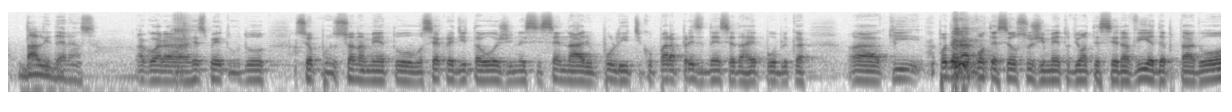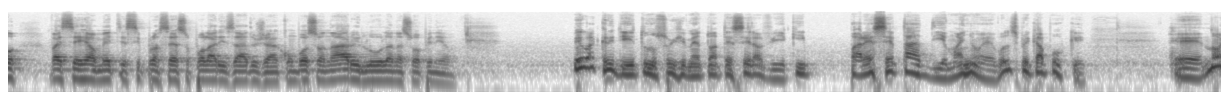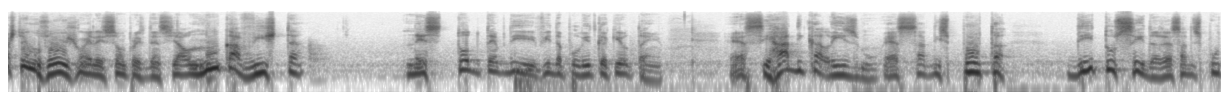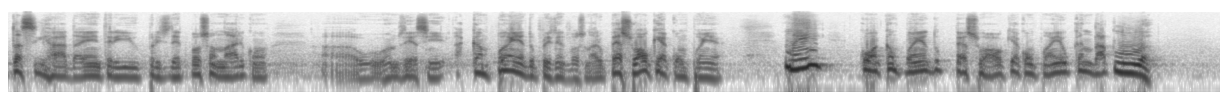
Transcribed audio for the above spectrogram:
da liderança. Agora, a respeito do seu posicionamento, você acredita hoje nesse cenário político para a presidência da República uh, que poderá acontecer o surgimento de uma terceira via, deputado, ou vai ser realmente esse processo polarizado já com Bolsonaro e Lula, na sua opinião? Eu acredito no surgimento de uma terceira via, que parece ser tardia, mas não é. Vou explicar por quê. É, nós temos hoje uma eleição presidencial nunca vista nesse todo o tempo de vida política que eu tenho. Esse radicalismo, essa disputa de torcidas, essa disputa acirrada entre o presidente Bolsonaro com, o, vamos dizer assim, a campanha do presidente Bolsonaro, o pessoal que acompanha, nem com a campanha do pessoal que acompanha o candidato Lula.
